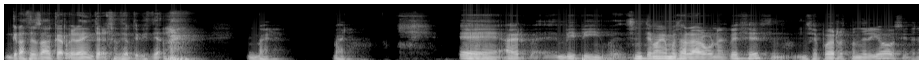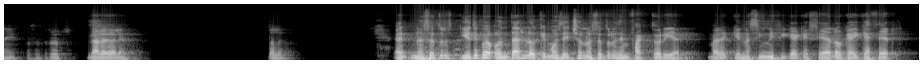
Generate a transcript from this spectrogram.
gracias a la carrera de inteligencia artificial. Vale, vale. Eh, a ver, MVP, es un tema que hemos hablado algunas veces. ¿Se puede responder yo o si tenéis vosotros? Dale, dale. Vale. Eh, nosotros, yo te puedo contar lo que hemos hecho nosotros en Factorial, ¿vale? Que no significa que sea lo que hay que hacer.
